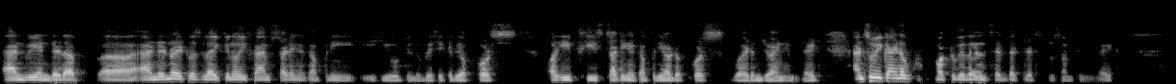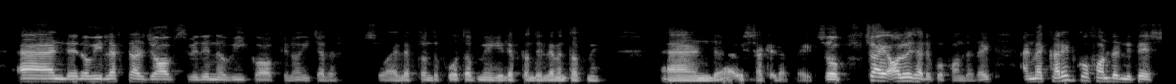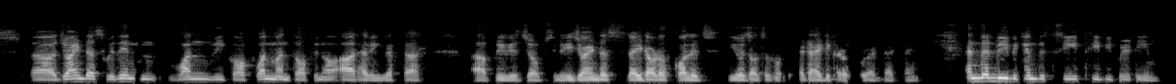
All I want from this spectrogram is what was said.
and we ended up, uh, and you know, it was like, you know, if I'm starting a company, he would, you know, basically, of course, or if he's starting a company out, of course, go ahead and join him, right? And so we kind of got together and said that let's do something, right? and you know we left our jobs within a week of you know each other so i left on the 4th of may he left on the 11th of may and uh, we started up right? So so i always had a co-founder right? And my current co-founder nitesh uh, joined us within one week of one month of you know our having left our uh, previous jobs. You know he joined us right out of college. He was also at IIT Kharagpur at that time. And then we became this three three people team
